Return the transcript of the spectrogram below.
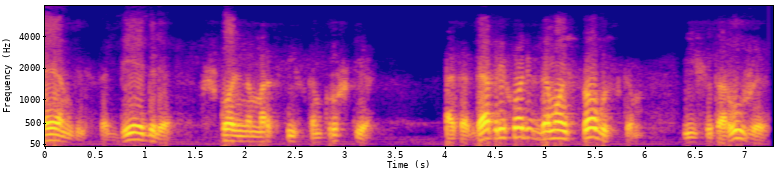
Энгельса, Бебеля в школьном марксистском кружке. А когда приходят домой с обыском, ищут оружие,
